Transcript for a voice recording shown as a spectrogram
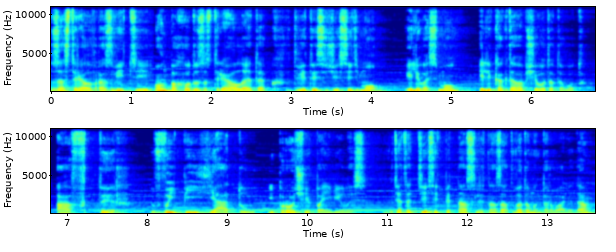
застрял в развитии, он походу застрял это в 2007 или 2008, или когда вообще вот это вот автор выпей яду и прочее появилось. Где-то 10-15 лет назад в этом интервале, да?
